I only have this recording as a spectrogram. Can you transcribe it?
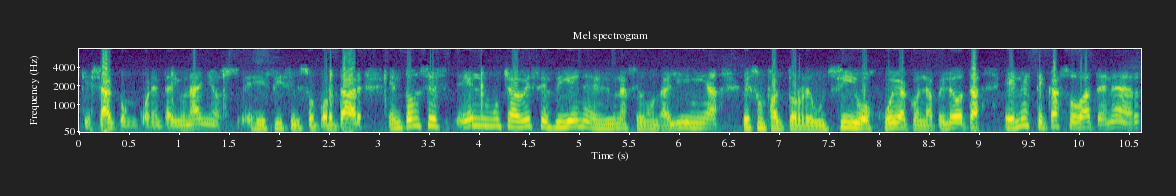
que ya con 41 años es difícil soportar. Entonces, él muchas veces viene desde una segunda línea, es un factor revulsivo, juega con la pelota. En este caso va a tener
